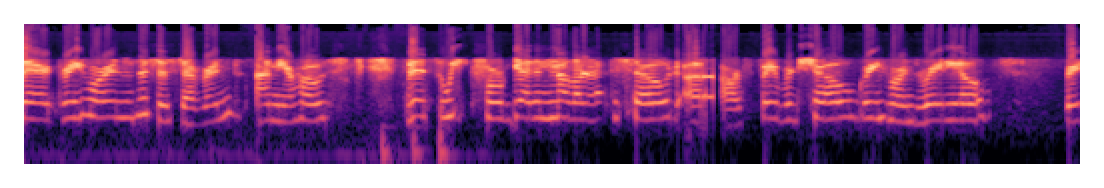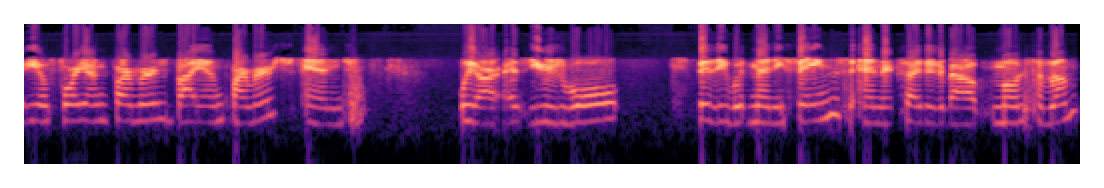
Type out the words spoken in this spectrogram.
There, Greenhorns. This is Severine. I'm your host this week for yet another episode of our favorite show, Greenhorns Radio, radio for young farmers by young farmers. And we are, as usual, busy with many things and excited about most of them.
